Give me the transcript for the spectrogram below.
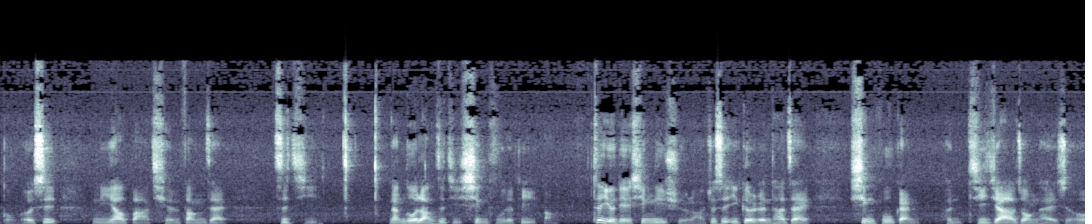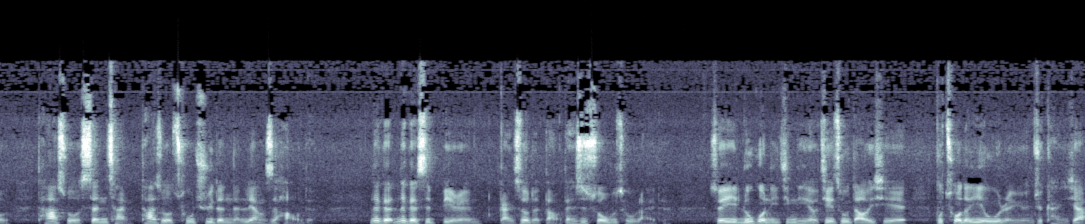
功，而是你要把钱放在自己能够让自己幸福的地方。这有点心理学啦，就是一个人他在幸福感很极佳的状态的时候。他所生产、他所出去的能量是好的，那个、那个是别人感受得到，但是说不出来的。所以，如果你今天有接触到一些不错的业务人员，去看一下，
